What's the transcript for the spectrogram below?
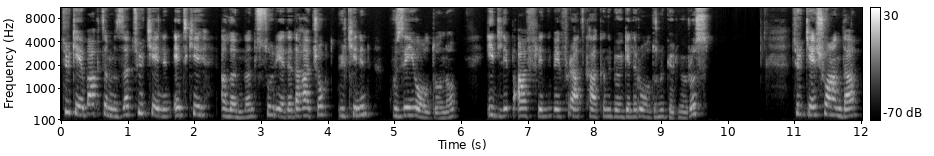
Türkiye'ye baktığımızda Türkiye'nin etki alanının Suriye'de daha çok ülkenin kuzeyi olduğunu, İdlib, Afrin ve Fırat Kalkanı bölgeleri olduğunu görüyoruz. Türkiye şu anda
